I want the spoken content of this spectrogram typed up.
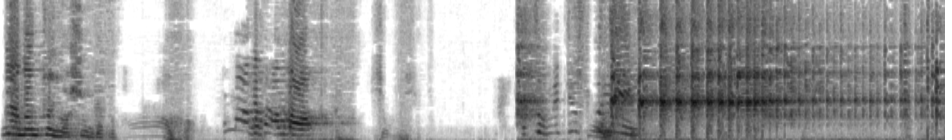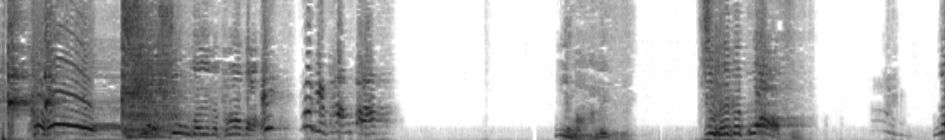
我们真要想的是他发。哪个胖发？一李。我准备就是你。看哦，我凶到一个胖发。哎，哪个胖发？你妈嘞！接个寡妇。我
